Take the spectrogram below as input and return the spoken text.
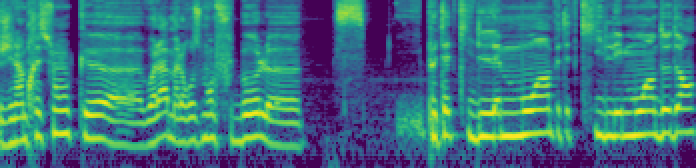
J'ai l'impression que, euh, voilà, malheureusement, le football, euh, peut-être qu'il l'aime moins, peut-être qu'il est moins dedans.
